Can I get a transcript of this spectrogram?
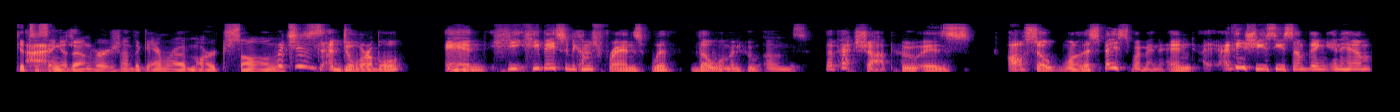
gets to uh, sing his own version of the Gamera March song. which is adorable. Mhm. And he he basically becomes friends with the woman who owns the pet shop, who is also one of the space women. And I, I think she sees something in him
